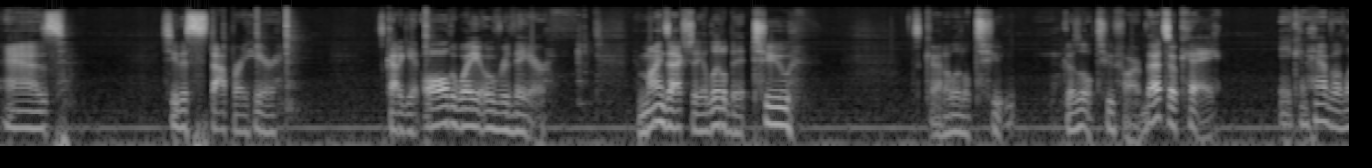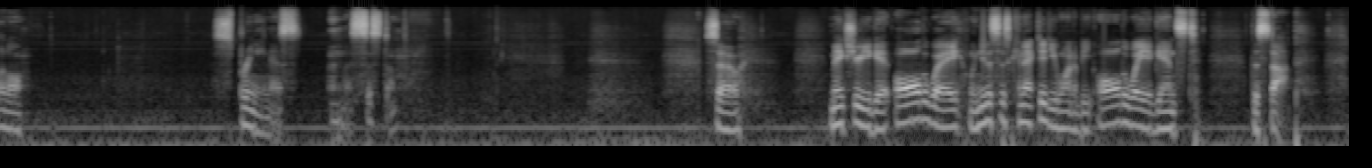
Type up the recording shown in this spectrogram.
as, see this stop right here, it's got to get all the way over there. And mine's actually a little bit too, it's got a little too, goes a little too far, but that's okay. You can have a little springiness in the system. So make sure you get all the way, when this is connected, you want to be all the way against the stop.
